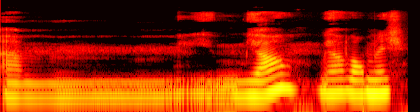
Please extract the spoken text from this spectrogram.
Ähm, ja, ja, warum nicht?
